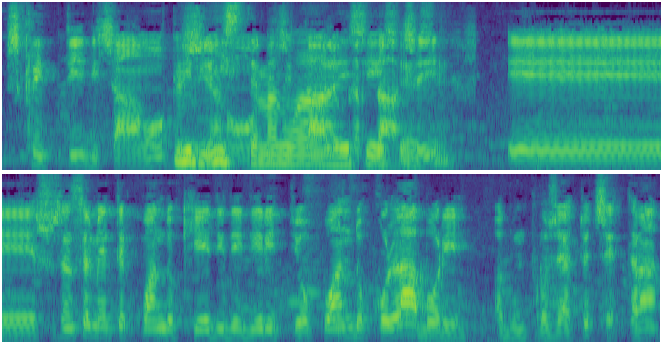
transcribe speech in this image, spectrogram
scritti, diciamo, riviste, manuali, sì, sì, sì. E sostanzialmente quando chiedi dei diritti o quando collabori ad un progetto eccetera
